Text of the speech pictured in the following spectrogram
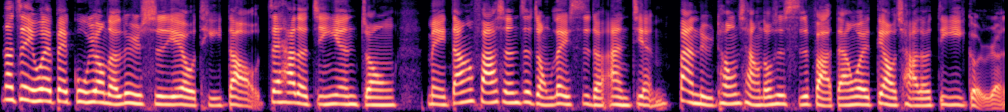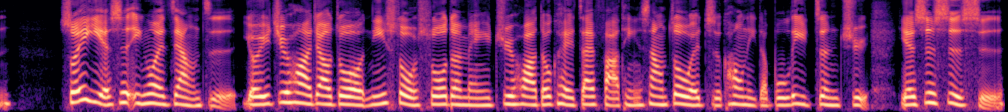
那这一位被雇佣的律师也有提到，在他的经验中，每当发生这种类似的案件，伴侣通常都是司法单位调查的第一个人。所以也是因为这样子，有一句话叫做“你所说的每一句话都可以在法庭上作为指控你的不利证据，也是事实。”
